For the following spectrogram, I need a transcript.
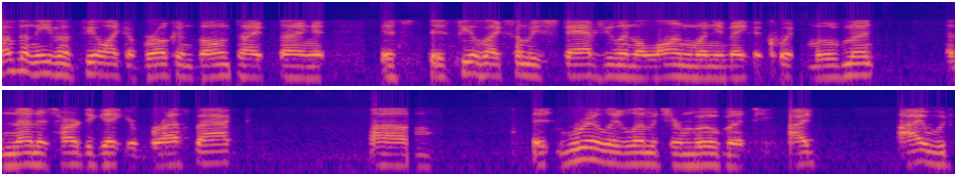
doesn't even feel like a broken bone type thing. It it's it feels like somebody stabs you in the lung when you make a quick movement, and then it's hard to get your breath back. Um, it really limits your movement. I I would,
